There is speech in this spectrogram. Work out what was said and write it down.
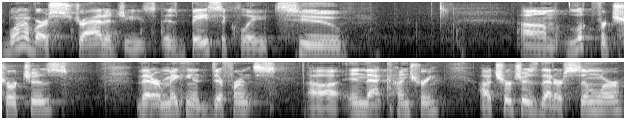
one of our strategies is basically to um, look for churches that are making a difference uh, in that country, uh, churches that are similar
